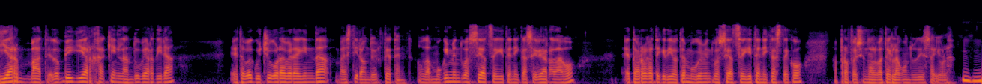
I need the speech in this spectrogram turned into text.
giar bat edo bi giar jakin landu behar dira, eta hauek gutxi gora bera eginda, ba ez dira ondo irteten. Hau da, mugimendua zehatz egiten ikasi beharra dago, eta horregatik diote mugimendua zehatz egiten ikasteko ba, profesional batek lagundu dizaiola. Mm -hmm.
